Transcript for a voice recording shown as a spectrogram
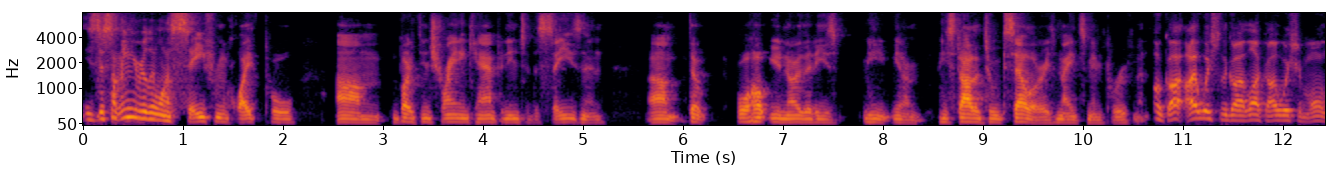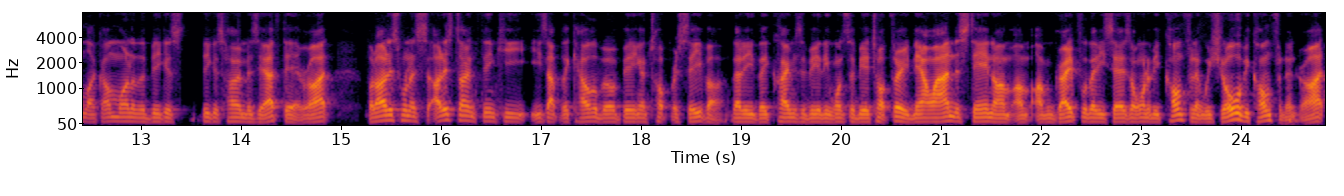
Is there something you really want to see from Claypool, um, both in training camp and into the season, um, that will help you know that he's he, you know, he started to excel or he's made some improvement. Look, I, I wish the guy like I wish him more. Like I'm one of the biggest biggest homers out there, right? But I just want to. I just don't think he is up the caliber of being a top receiver that he, that claims to be. And he wants to be a top three. Now I understand. I'm, I'm I'm grateful that he says I want to be confident. We should all be confident, right?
